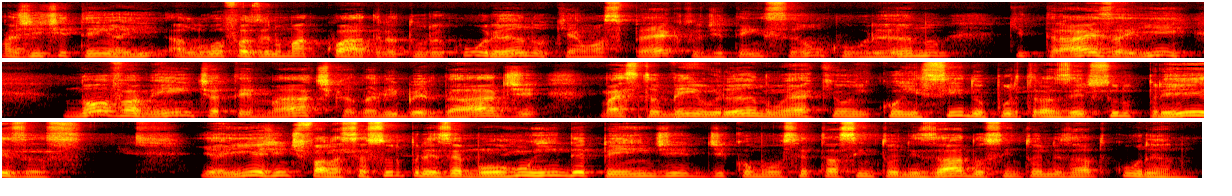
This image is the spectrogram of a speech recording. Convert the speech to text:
a gente tem aí a Lua fazendo uma quadratura com Urano, que é um aspecto de tensão com Urano, que traz aí novamente a temática da liberdade, mas também Urano é conhecido por trazer surpresas. E aí a gente fala se a surpresa é boa ou ruim, depende de como você está sintonizado ou sintonizado com Urano.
